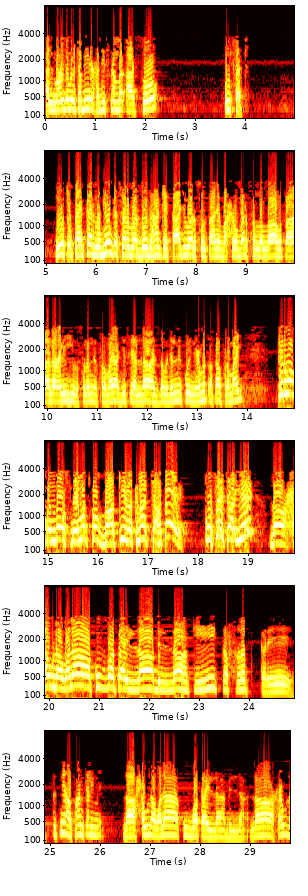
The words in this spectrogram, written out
المعجم القبیر حدیث نمبر آٹھ سو انسٹھ۔ نور کے پیکر نبیوں کے سرور، دو جہاں کے تاجور، سلطان بحروبر صلی اللہ تعالی علیہ وسلم نے فرمایا، جسے اللہ عز و جل نے کوئی نعمت عطا فرمائی، پھر وہ بندہ اس نعمت کو باقی رکھنا چاہتا ہے، تو اسے چاہیے، لا حول ولا قوت الا باللہ کی کثرت کرے۔ کتنے آسان کلی میں لا حول ولا قوت الا باللہ، لا حول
